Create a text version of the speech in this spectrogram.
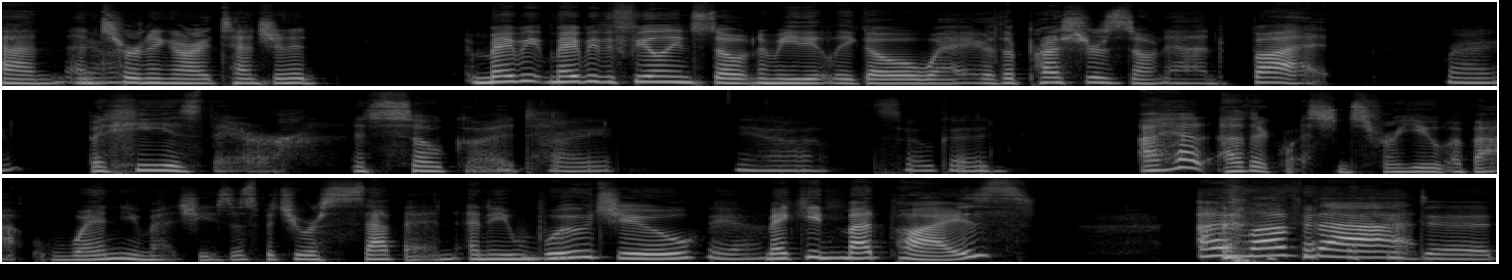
and and yeah. turning our attention it, maybe maybe the feelings don't immediately go away or the pressures don't end but right but he is there it's so good right yeah so good I had other questions for you about when you met Jesus, but you were seven and he mm-hmm. wooed you yeah. making mud pies. I love that. he did.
